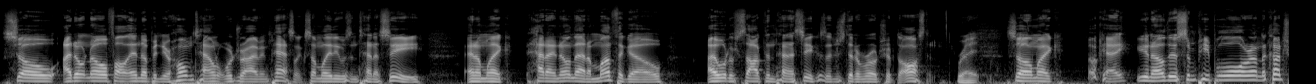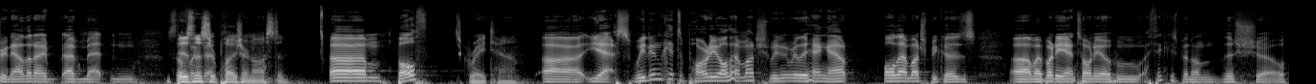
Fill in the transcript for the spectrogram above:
So I don't know if I'll end up in your hometown or driving past. Like some lady was in Tennessee, and I'm like, had I known that a month ago, I would have stopped in Tennessee because I just did a road trip to Austin. Right. So I'm like, okay, you know, there's some people all around the country now that I, I've met and Business or pleasure in Austin? um both. It's a great town. Uh, yes, we didn't get to party all that much. We didn't really hang out all that much because uh, my buddy Antonio, who I think he's been on this show,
